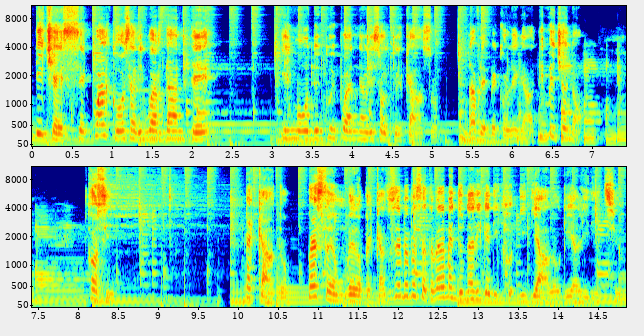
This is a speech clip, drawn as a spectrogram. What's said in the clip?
dicesse qualcosa riguardante il modo in cui poi hanno risolto il caso. Uno avrebbe collegato, invece no. Così, Peccato, questo è un vero peccato. Sarebbe bastata veramente una riga di, di dialoghi all'inizio.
